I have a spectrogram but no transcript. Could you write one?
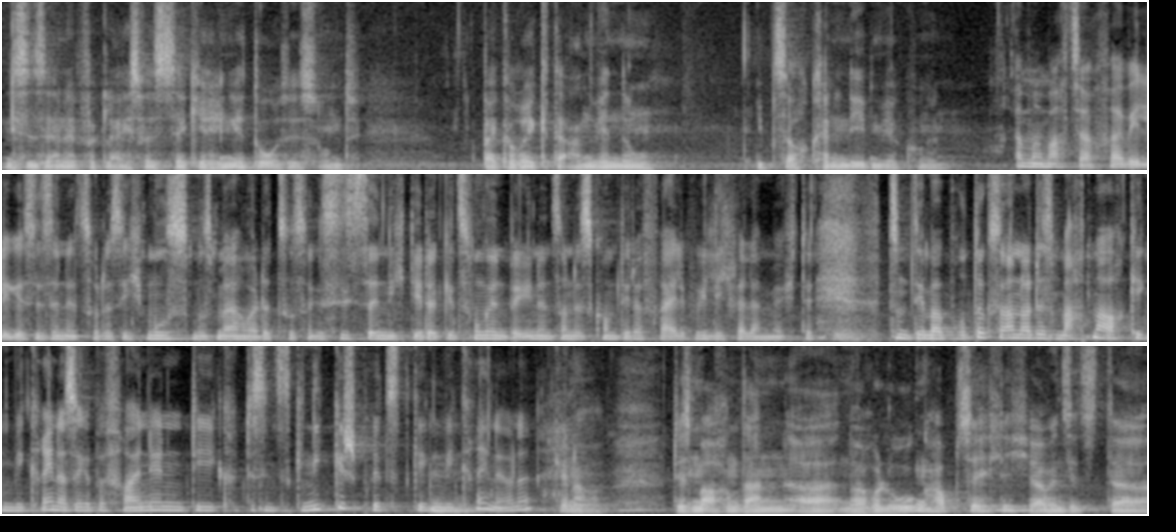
ist es eine vergleichsweise sehr geringe Dosis und bei korrekter Anwendung gibt es auch keine Nebenwirkungen. Man macht es ja auch freiwillig. Es ist ja nicht so, dass ich muss, muss man auch mal dazu sagen. Es ist ja nicht jeder gezwungen bei Ihnen, sondern es kommt jeder freiwillig, weil er möchte. Mhm. Zum Thema Botox auch noch, das macht man auch gegen Migräne. Also ich habe eine Freundin, die kriegt das ins Knick gespritzt gegen mhm. Migräne, oder? Genau. Das machen dann äh, Neurologen hauptsächlich, mhm. ja, wenn es jetzt äh,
